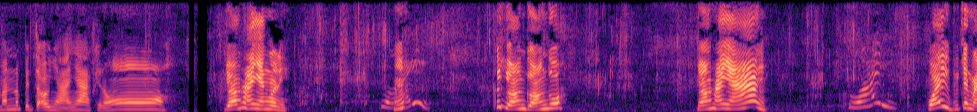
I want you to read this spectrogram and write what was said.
มันน่ะเป็นต่เอาหญ้ายากเถอะเนาะย้องหายังเลยนี่ ก็ย้องย้องอยู่ย้องหายังควายไว้ผู้จังไร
